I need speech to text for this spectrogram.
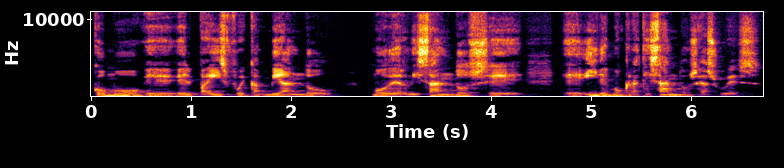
cómo eh, el país fue cambiando, modernizándose y democratizándose a su vez.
